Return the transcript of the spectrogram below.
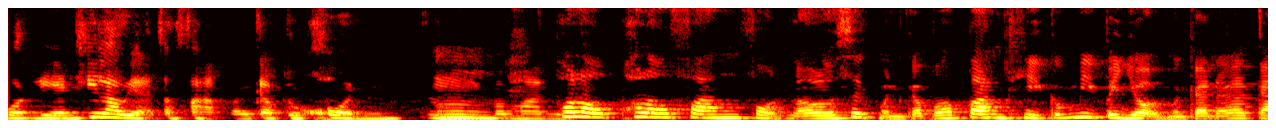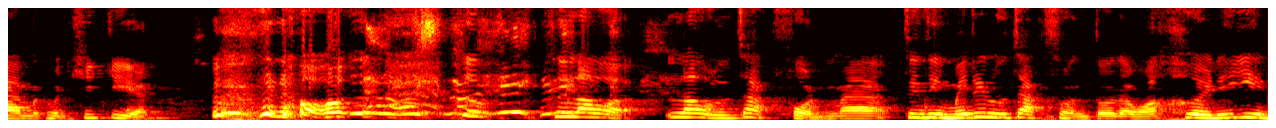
บทเรียนที่เราอยากจะฝากไว้กับทุกคน อืมอืมประมาณพอเราพอเราฟังฝนเรารู้สึกเหมือนกับว่าบางทีก็มีประโยชน์เหมือนกันนะกับการเป็นคนขี้เกียจแต่ว่า คือคือเราอะเรารู้จักฝนมา จริงๆไม่ได้รู้จักส่วนตัวแต่ว่า เคยได้ยิน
